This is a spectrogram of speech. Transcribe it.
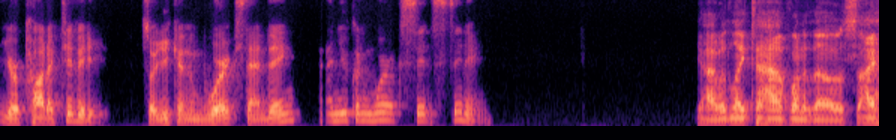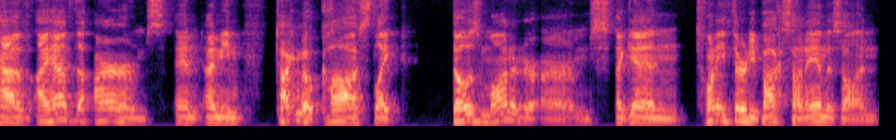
your productivity. So you can work standing and you can work sit sitting. Yeah, I would like to have one of those. I have I have the arms and I mean talking about cost like those monitor arms again 20 30 bucks on amazon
